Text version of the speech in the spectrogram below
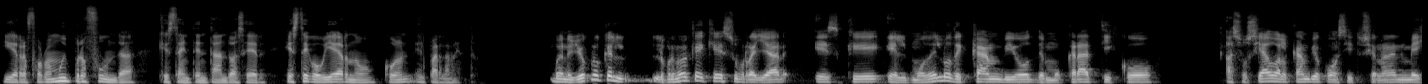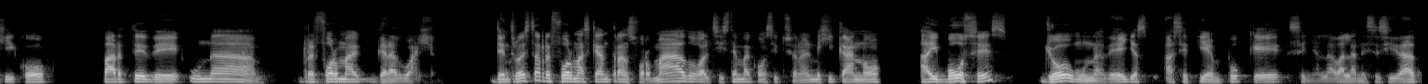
y de reforma muy profunda que está intentando hacer este gobierno con el Parlamento? Bueno, yo creo que lo primero que hay que subrayar es que el modelo de cambio democrático asociado al cambio constitucional en México parte de una reforma gradual. Dentro de estas reformas que han transformado al sistema constitucional mexicano, hay voces, yo una de ellas hace tiempo, que señalaba la necesidad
